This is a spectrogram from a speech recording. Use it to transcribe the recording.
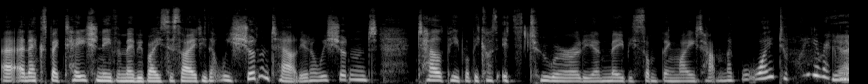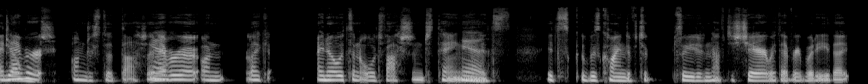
uh, an expectation even maybe by society that we shouldn't tell? You know, we shouldn't tell people because it's too early and maybe something might happen. Like, why do, why do you reckon Yeah, I don't? never understood that. I never on like. I know it's an old fashioned thing, Yeah. and it's it's it was kind of to so you didn't have to share with everybody that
